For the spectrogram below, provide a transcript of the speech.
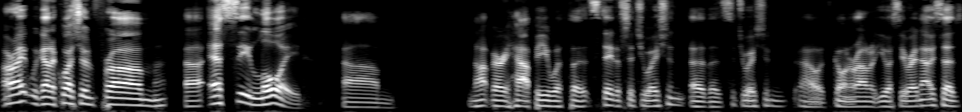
All right, we got a question from uh, SC Lloyd. Um, not very happy with the state of situation, uh, the situation how it's going around at USC right now. He says,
